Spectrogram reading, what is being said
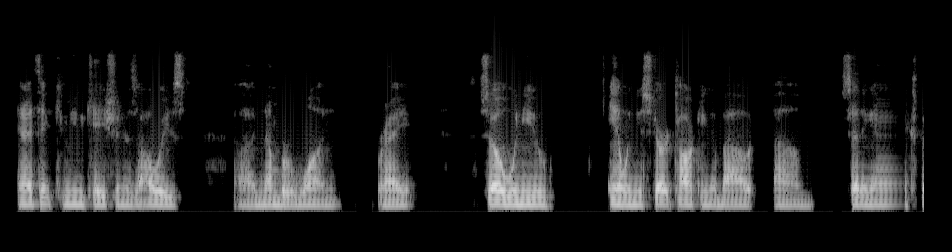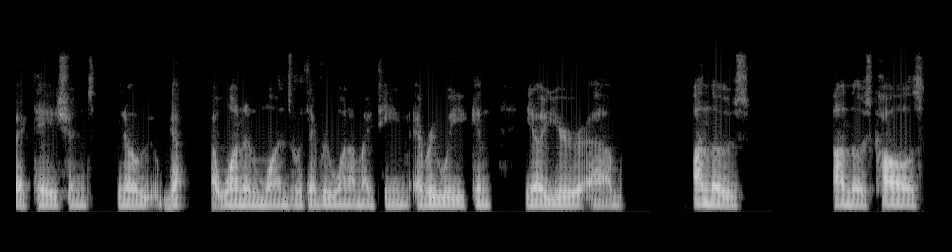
and I think communication is always uh, number one, right? So when you, you know, when you start talking about um, setting expectations, you know, got one on ones with everyone on my team every week, and you know, you're um, on those on those calls.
